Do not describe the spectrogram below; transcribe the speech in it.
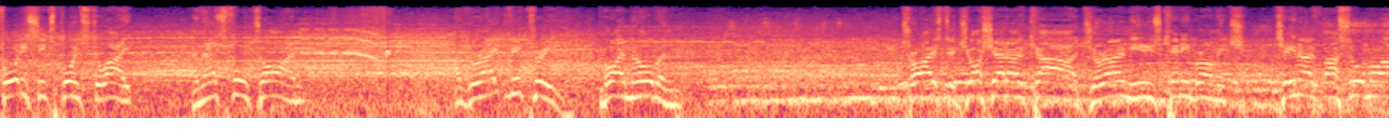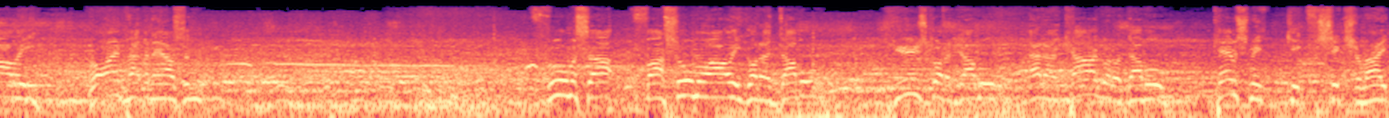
46 points to 8, and that's full time. A great victory by Melbourne. Tries to Josh Addo-Carr, Jahrome Hughes, Kenny Bromwich, Tino Fa'asuamaleaui, Ryan Papenhuyzen, Fulmasa, Fa'asuamaleaui got a double, Hughes got a double, Addo-Carr got a double, Cam Smith kicked for six from eight,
